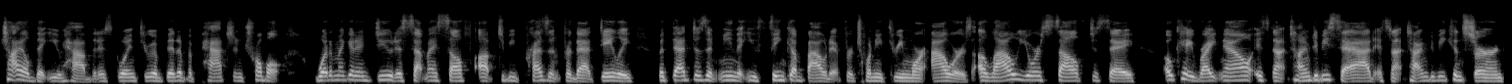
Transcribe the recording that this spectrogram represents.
child that you have that is going through a bit of a patch in trouble. What am i going to do to set myself up to be present for that daily? But that doesn't mean that you think about it for 23 more hours. Allow yourself to say okay, right now it's not time to be sad. It's not time to be concerned.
